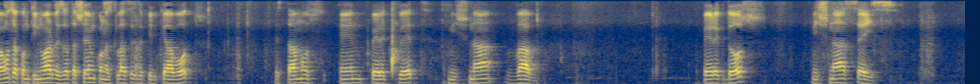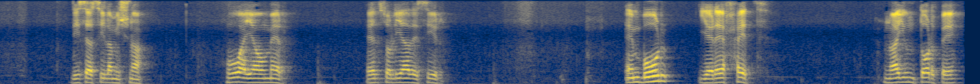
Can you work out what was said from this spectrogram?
Vamos a continuar, Besat con las clases de Pirkei Avot. Estamos en Perek Bet, Mishnah Vav. Perek 2, Mishnah 6. Dice así la Mishnah. Hu Omer. Él solía decir. Embur Yerehet. No hay un torpe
